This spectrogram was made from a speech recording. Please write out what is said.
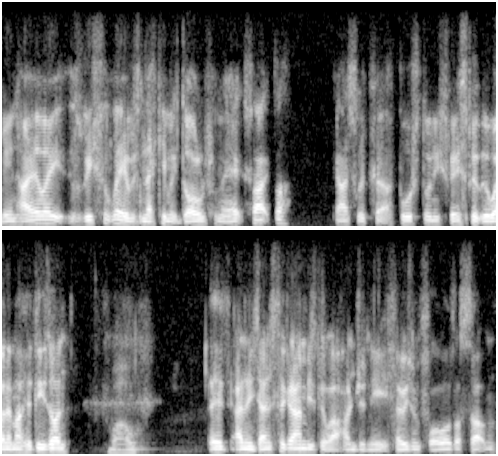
main highlight recently was Nicky McDonald from the X Factor. He actually put a post on his Facebook with one of my hoodies on. Wow. And his Instagram, he's got like 180,000 followers or something.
